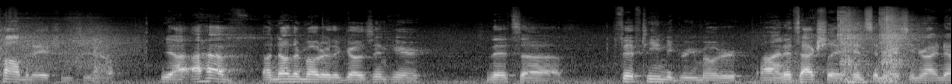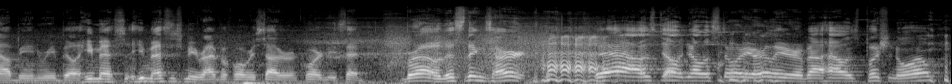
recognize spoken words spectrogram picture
combinations, you know. Yeah, I have another motor that goes in here that's a 15 degree motor, uh, and it's actually at Henson Racing right now being rebuilt. He mess he messaged me right before we started recording. He said, "Bro, this thing's hurt." yeah, I was telling y'all the story earlier about how I was pushing oil.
